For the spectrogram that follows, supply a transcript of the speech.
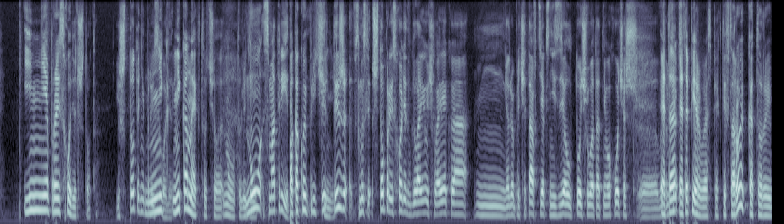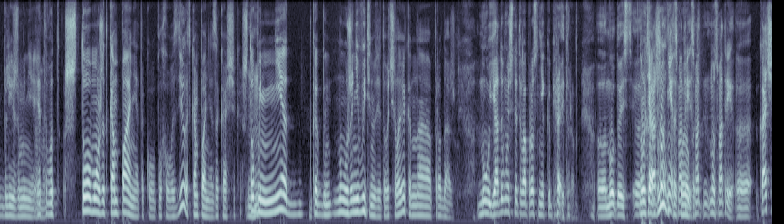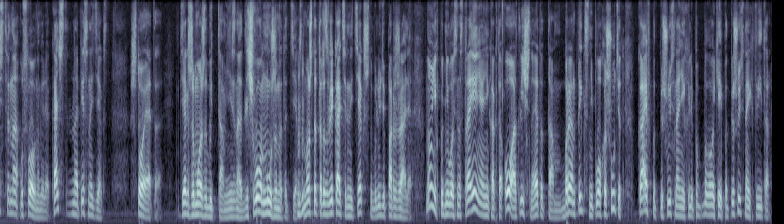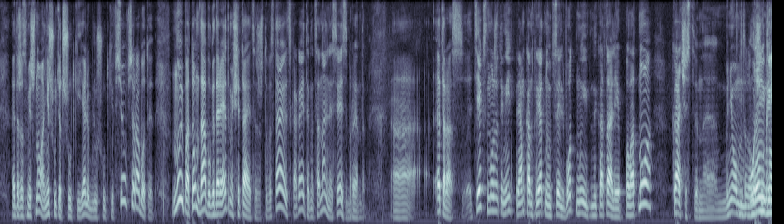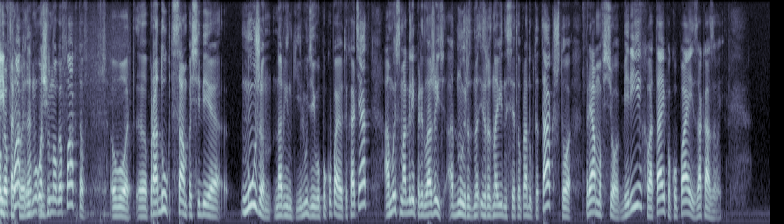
И не происходит что-то. И что-то не Не, происходит. не коннект у человека, ну, вот у людей. Ну, смотри, По какой Ты, причине? ты же, в смысле, что происходит в голове у человека, который, прочитав текст, не сделал то, чего ты от него хочешь э, в это, тексте? это первый аспект. И второй, который ближе мне, Ага. это вот что может компания такого плохого сделать, компания заказчика, чтобы не, как бы, ну, уже не вытянуть этого человека на продажу. Ну, я думаю, что это вопрос не к копирайтерам. Э, ну, то есть, Но у тебя хорошо, был нет, такой смотри, опыт? смо- ну, смотри, э, качественно, условно говоря, качественно написанный текст. Что это? Текст же может быть там, я не знаю, для чего он нужен этот текст. Может, это развлекательный текст, чтобы люди поржали. Но у них поднялось настроение, они как-то, о, отлично, этот там бренд X неплохо шутит, кайф, подпишусь на них, или, окей, подпишусь на их твиттер. Это же смешно, они шутят шутки, я люблю шутки. Все, все работает. Ну и потом, да, благодаря этому считается же, что выстраивается какая-то эмоциональная связь с брендом. А, Это раз. Текст может иметь прям конкретную цель. Вот мы накатали полотно, качественное, в нем Это очень много, такой, фак- да? ну, очень много фактов. Вот. Э, Продукт сам по себе нужен на рынке, и люди его покупают и хотят, а мы смогли предложить одну из разновидностей этого продукта так, что прямо все, бери, хватай, покупай, заказывай.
